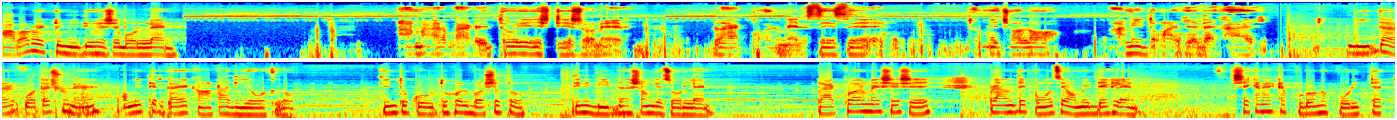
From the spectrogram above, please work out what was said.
আবারও একটু মৃদু হেসে বললেন, আমার বাড়ি তো স্টেশনের প্ল্যাটফর্মের শেষে। তুমি চলো, আমি তোমাকে দেখাই। বিদ্যার কথা শুনে অমিতের গায়ে কাঁটা দিয়ে উঠল। কিন্তু কৌতূহল বশত তিনি বিদ্যার সঙ্গে চললেন প্ল্যাটফর্মের শেষে প্রান্তে পৌঁছে অমিত দেখলেন, সেখানে একটা পুরনো পরিত্যক্ত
